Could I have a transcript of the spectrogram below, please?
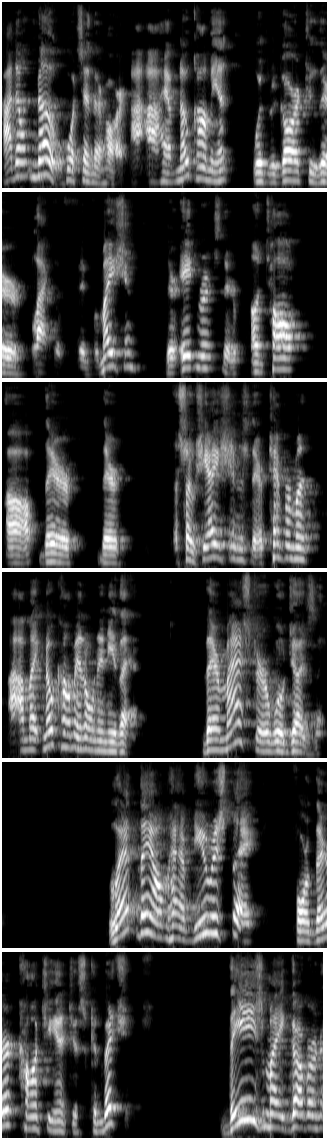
I don't know what's in their heart. I, I have no comment with regard to their lack of information, their ignorance, their untaught, uh, their their associations, their temperament. I make no comment on any of that. Their master will judge them. Let them have due respect for their conscientious convictions. These may govern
